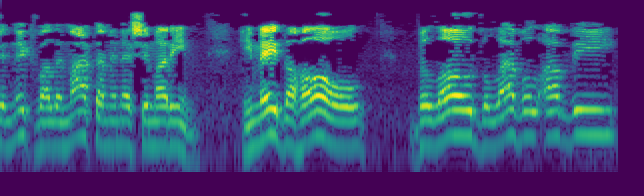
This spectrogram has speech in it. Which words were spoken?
shenikva lemata min shimarim. He made the hole below the level of the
